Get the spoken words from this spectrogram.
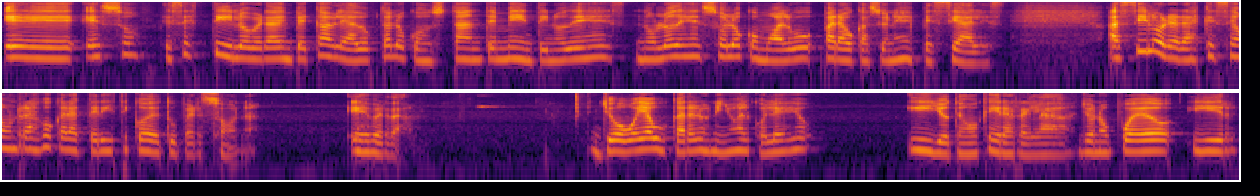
eh, eso, ese estilo, ¿verdad? Impecable, adóptalo constantemente y no, dejes, no lo dejes solo como algo para ocasiones especiales. Así lograrás que sea un rasgo característico de tu persona. Es verdad. Yo voy a buscar a los niños al colegio y yo tengo que ir arreglada. Yo no puedo ir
